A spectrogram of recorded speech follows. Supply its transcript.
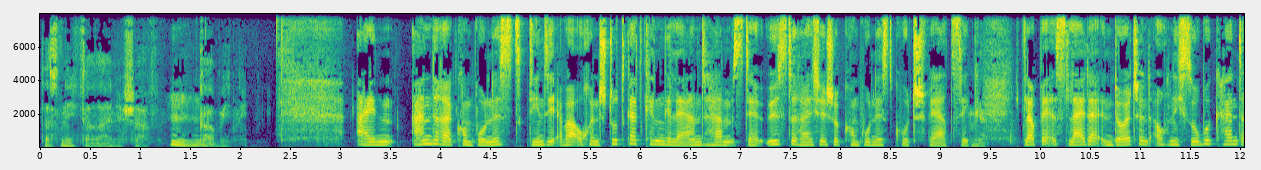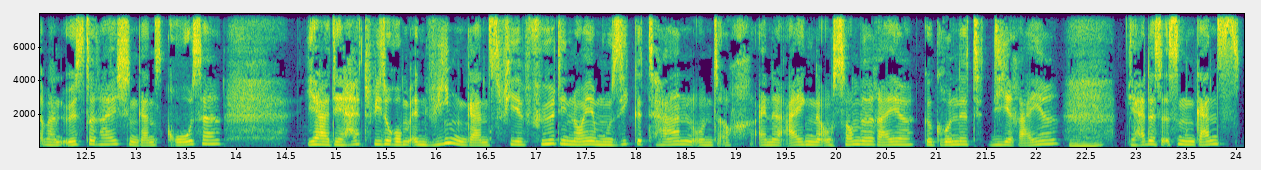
das nicht alleine schaffen. Mhm. Glaube ich nicht. Ein anderer Komponist, den Sie aber auch in Stuttgart kennengelernt haben, ist der österreichische Komponist Kurt Schwärzig. Ja. Ich glaube, er ist leider in Deutschland auch nicht so bekannt, aber in Österreich ein ganz großer. Ja, der hat wiederum in Wien ganz viel für die neue Musik getan und auch eine eigene Ensemblereihe gegründet, die Reihe. Mhm. Ja, das ist ein ganz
